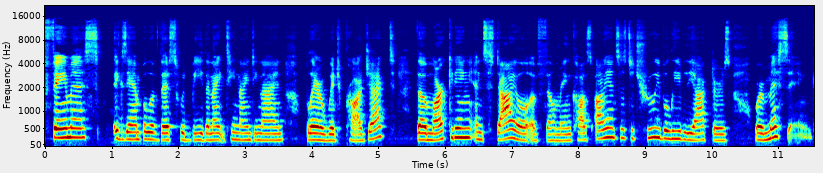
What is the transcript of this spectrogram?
famous example of this would be the 1999 Blair Witch Project. The marketing and style of filming caused audiences to truly believe the actors were missing.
